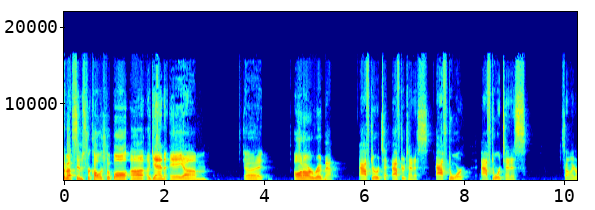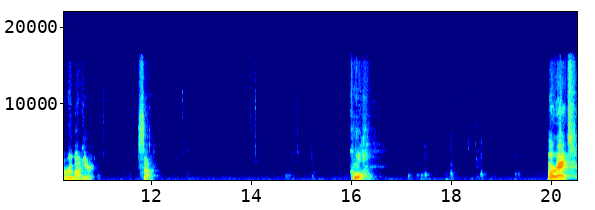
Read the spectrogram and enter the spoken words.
about Sims for college football? Uh, again, a um, uh, on our roadmap after te- after tennis, after after tennis. Sound like a robot here. So cool. All right.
